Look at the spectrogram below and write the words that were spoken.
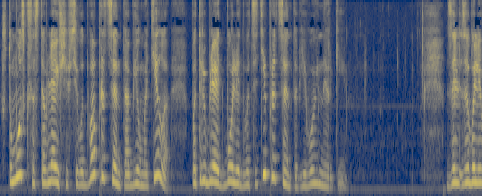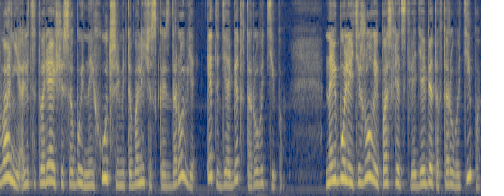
что мозг, составляющий всего 2% объема тела, потребляет более 20% его энергии. Заболевание, олицетворяющее собой наихудшее метаболическое здоровье, это диабет второго типа. Наиболее тяжелые последствия диабета второго типа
